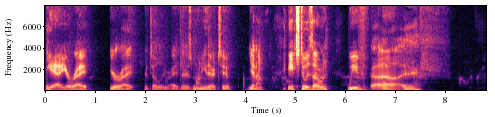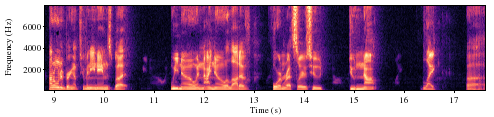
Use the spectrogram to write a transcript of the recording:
Yeah, you're right. You're right. You're totally right. There's money there too. You know, each to his own. We've. uh I don't want to bring up too many names, but we know, and I know a lot of foreign wrestlers who do not like, uh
